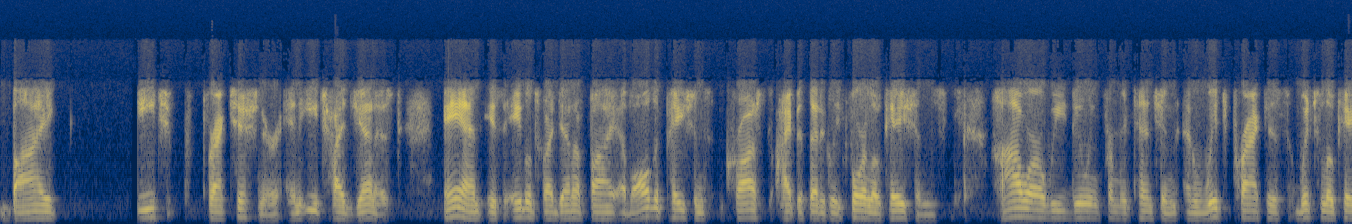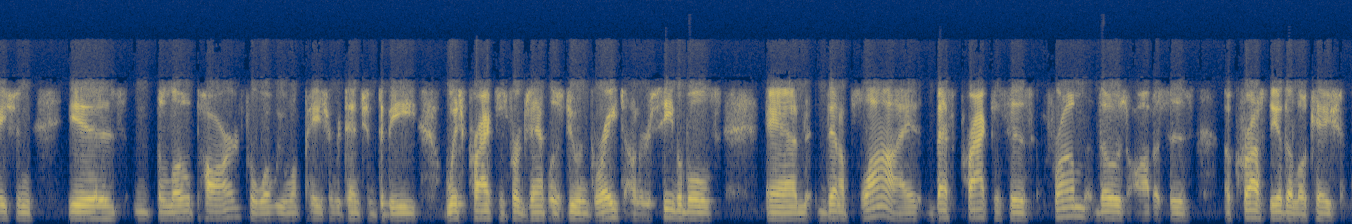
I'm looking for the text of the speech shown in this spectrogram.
by each practitioner and each hygienist and is able to identify of all the patients across hypothetically four locations how are we doing from retention and which practice which location is below par for what we want patient retention to be? Which practice for example is doing great on receivables? And then apply best practices from those offices across the other locations.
